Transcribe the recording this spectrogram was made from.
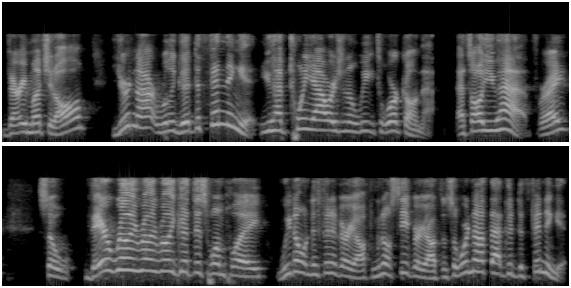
very much at all, you're not really good defending it. You have 20 hours in a week to work on that. That's all you have, right? So they're really, really, really good this one play. We don't defend it very often. We don't see it very often. So we're not that good defending it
